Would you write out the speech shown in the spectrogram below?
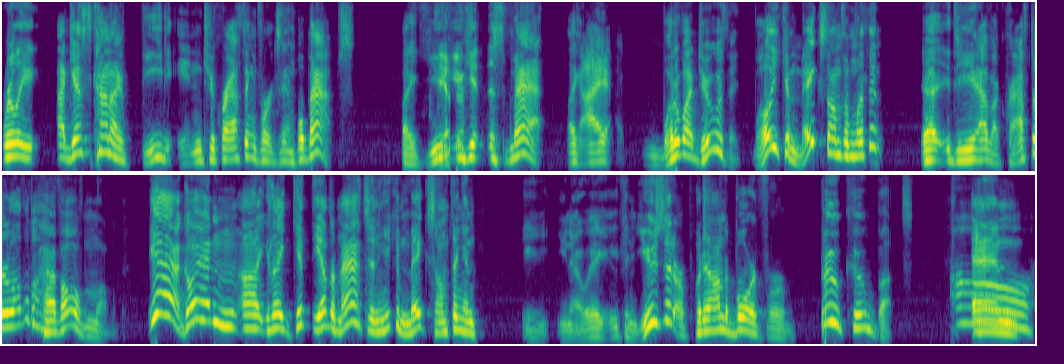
really i guess kind of feed into crafting for example maps like you Yep. you get this map like i what do i do with it well you can make something with it uh, do you have a crafter level to have all of them leveled yeah go ahead and uh like get the other mats and you can make something and you, you know you can use it or put it on the board for buku bucks Oh,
